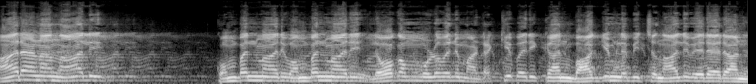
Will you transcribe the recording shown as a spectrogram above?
ആരാണ് ആ നാല് കൊമ്പന്മാര് വമ്പന്മാര് ലോകം മുഴുവനും അടക്കി ഭരിക്കാൻ ഭാഗ്യം ലഭിച്ച നാല് പേരാരാണ്?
